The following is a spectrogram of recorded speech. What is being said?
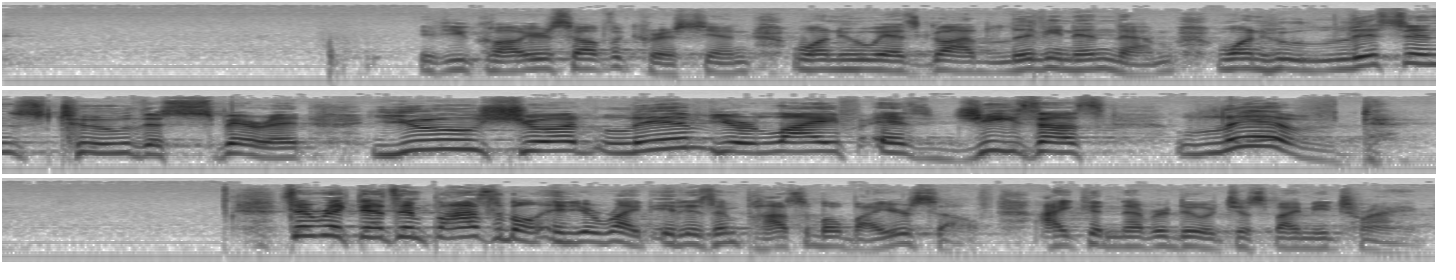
If you call yourself a Christian, one who has God living in them, one who listens to the Spirit, you should live your life as Jesus lived. Say, Rick, that's impossible. And you're right, it is impossible by yourself. I could never do it just by me trying.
